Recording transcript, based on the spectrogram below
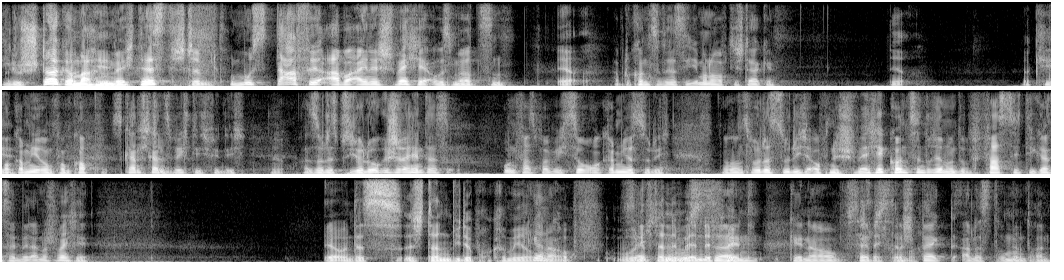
die du stärker machen möchtest. Stimmt. Und musst dafür aber eine Schwäche ausmerzen. Ja. Aber du konzentrierst dich immer noch auf die Stärke. Ja. Okay. Programmierung vom Kopf ist ganz, ganz wichtig, finde ich. Ja. Also das Psychologische dahinter ist unfassbar wichtig. So programmierst du dich. Und sonst würdest du dich auf eine Schwäche konzentrieren und du befasst dich die ganze Zeit mit einer Schwäche. Ja, und das ist dann wieder Programmierung Genau. im Kopf, wo ich dann im Endeffekt. Genau, Selbstrespekt, alles drum und dran.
